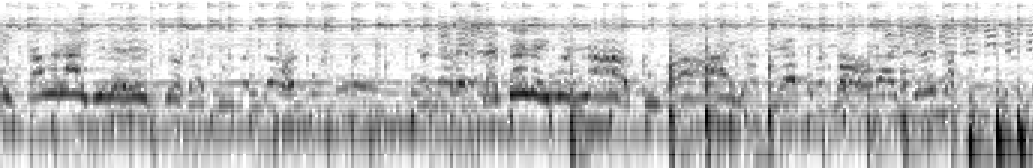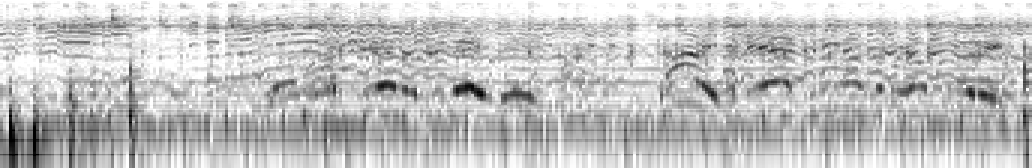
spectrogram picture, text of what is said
இல்லை தவறாயிருக்க வேண்டும் என்றால் எங்களை தண்டனை உள்ளாக்குவாய் அதே பிரதாவாய் ஏய், ஏய், ஏய். ஏய், அதே வித்தியாசம் தான் புரியுது. அவன்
